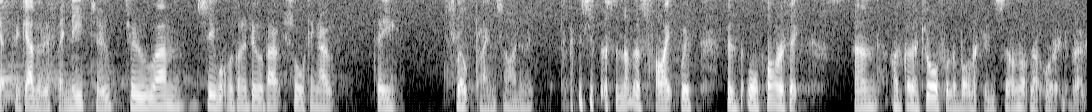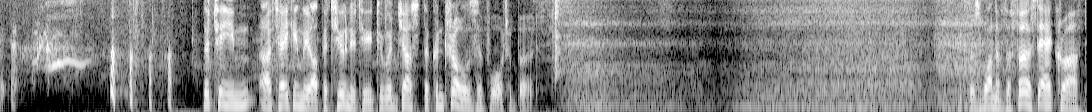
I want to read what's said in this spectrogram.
get together if they need to, to um, see what we're going to do about sorting out the float plane side of it. It's just another fight with, with authority. And I've got a drawer full of bollocks, so I'm not that worried about it. the team are taking the opportunity to adjust the controls of Waterbird. It was one of the first aircraft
